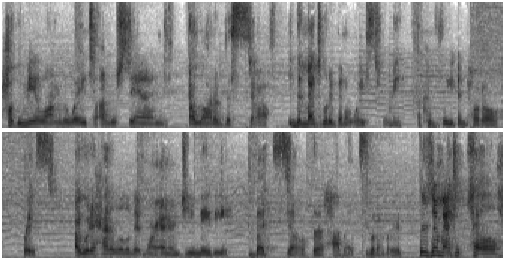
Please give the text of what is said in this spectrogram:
helping me along the way to understand a lot of this stuff, the meds would have been a waste for me, a complete and total waste. I would have had a little bit more energy, maybe, but still, the habits, whatever. There's no magic pill.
